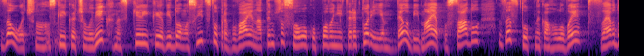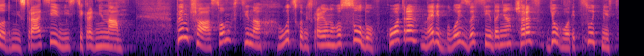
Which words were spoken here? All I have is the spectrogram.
заочно, оскільки чоловік, наскільки відомо слідству, перебуває на тимчасово окупованій території, де обіймає посаду заступника голови псевдоадміністрації в місті Крадміна. Тим часом в стінах Луцького міськрайонного суду вкотре не відбулось засідання через його відсутність,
